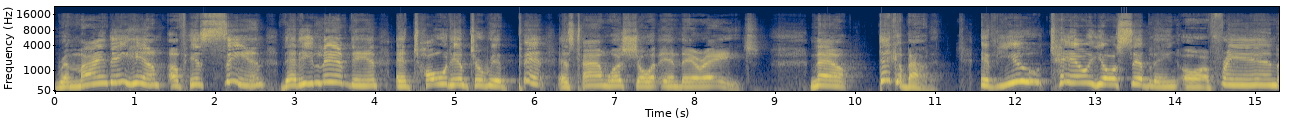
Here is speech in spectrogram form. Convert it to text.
reminding him of his sin that he lived in and told him to repent as time was short in their age. Now, think about it. If you tell your sibling or a friend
